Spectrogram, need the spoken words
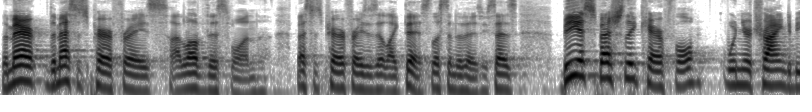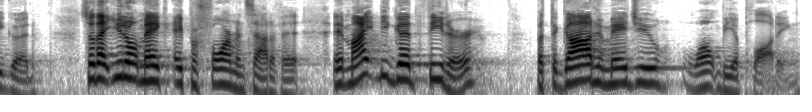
The, mer- the message paraphrase, I love this one. Message paraphrases it like this. Listen to this. He says, Be especially careful when you're trying to be good, so that you don't make a performance out of it. It might be good theater, but the God who made you won't be applauding.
